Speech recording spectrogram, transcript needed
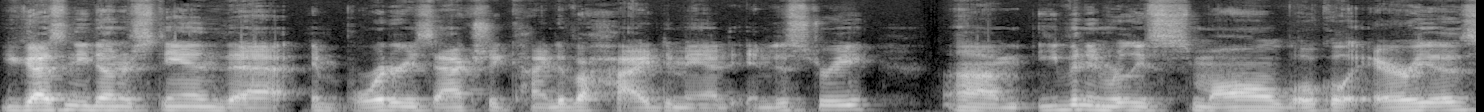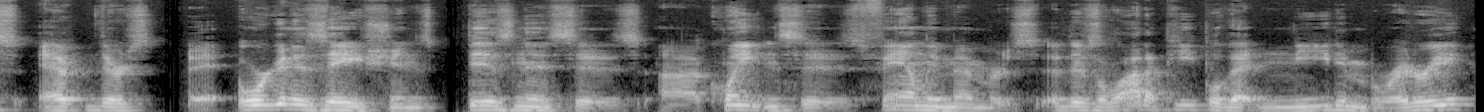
you guys need to understand that embroidery is actually kind of a high demand industry. Um, even in really small local areas, there's organizations, businesses, uh, acquaintances, family members. There's a lot of people that need embroidery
